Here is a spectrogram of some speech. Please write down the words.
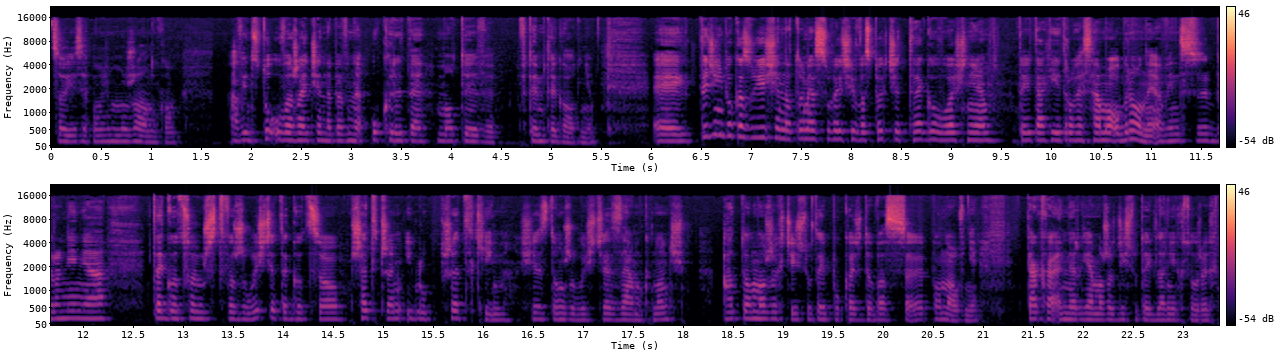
co jest jakąś mrzonką. A więc tu uważajcie na pewne ukryte motywy w tym tygodniu. Tydzień pokazuje się natomiast, słuchajcie, w aspekcie tego właśnie, tej takiej trochę samoobrony, a więc bronienia tego, co już stworzyłyście, tego, co przed czym i lub przed kim się zdążyłyście zamknąć, a to może chcieć tutaj pukać do Was e, ponownie. Taka energia może gdzieś tutaj dla niektórych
